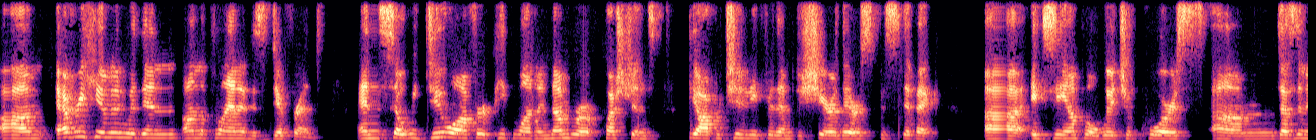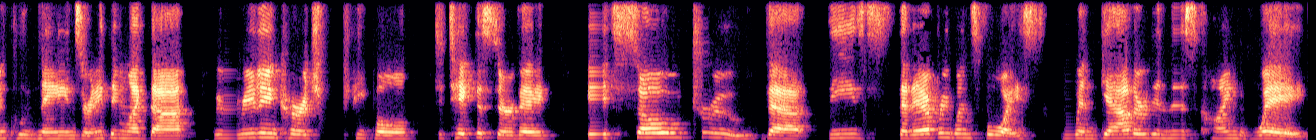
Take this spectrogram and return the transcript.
Um, every human within on the planet is different. And so we do offer people on a number of questions the opportunity for them to share their specific uh, example, which of course um, doesn't include names or anything like that. We really encourage people to take the survey. It's so true that these that everyone's voice, when gathered in this kind of way,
